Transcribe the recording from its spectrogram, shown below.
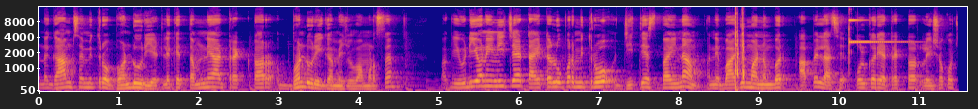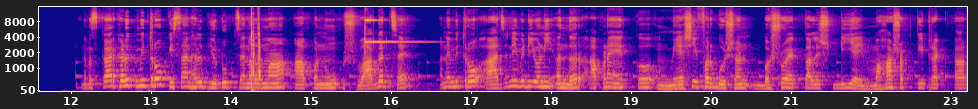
અને ગામ છે મિત્રો ભંડુરી, એટલે કે તમને આ ટ્રેક્ટર ભંડુરી ગામે જોવા મળશે. બાકી વિડીયોની નીચે ટાઇટલ ઉપર મિત્રો જીતેશભાઈ નામ અને બાજુમાં નંબર આપેલા છે. કોલ કરી આ ટ્રેક્ટર લઈ શકો છો. નમસ્કાર ખેડૂત મિત્રો, કિસાન હેલ્પ યુટ્યુબ ચેનલમાં આપનું સ્વાગત છે. અને મિત્રો, આજની વિડીયોની અંદર આપણે એક મેસી ફર્ગુસન બસો એકતાલીસ ડીઆઈ મહાશક્તિ ટ્રેક્ટર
